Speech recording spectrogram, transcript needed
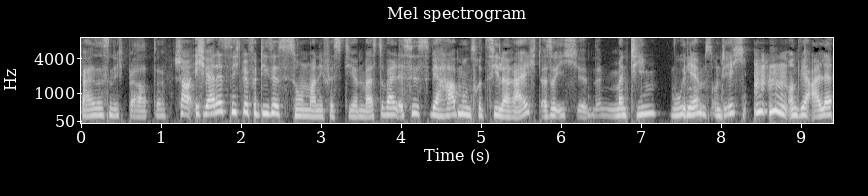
weiß es nicht, Beate. Schau, ich werde jetzt nicht mehr für diese Saison manifestieren, weißt du, weil es ist, wir haben unsere Ziele erreicht. Also ich, äh, mein Team, Williams und ich und wir alle,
